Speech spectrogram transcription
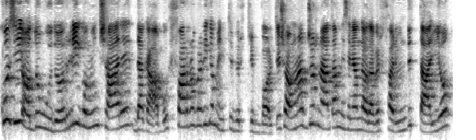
Così ho dovuto ricominciare da capo e farlo praticamente per tre volte. Cioè una giornata mi se n'è andata per fare un dettaglio,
